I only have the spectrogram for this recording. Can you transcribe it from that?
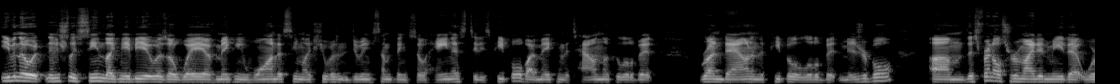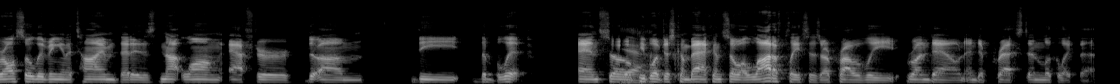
even though it initially seemed like maybe it was a way of making Wanda seem like she wasn't doing something so heinous to these people by making the town look a little bit run down and the people a little bit miserable. Um, this friend also reminded me that we're also living in a time that is not long after the um, the the blip and so yeah. people have just come back and so a lot of places are probably run down and depressed and look like that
